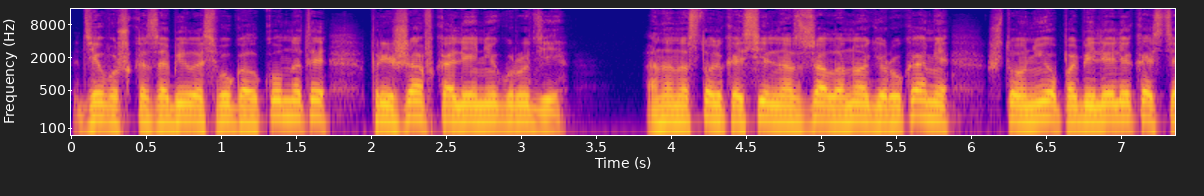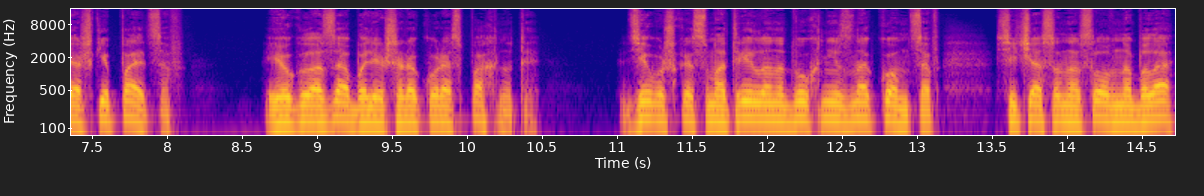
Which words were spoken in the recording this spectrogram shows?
Девушка забилась в угол комнаты, прижав колени к груди. Она настолько сильно сжала ноги руками, что у нее побелели костяшки пальцев. Ее глаза были широко распахнуты. Девушка смотрела на двух незнакомцев. Сейчас она словно была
